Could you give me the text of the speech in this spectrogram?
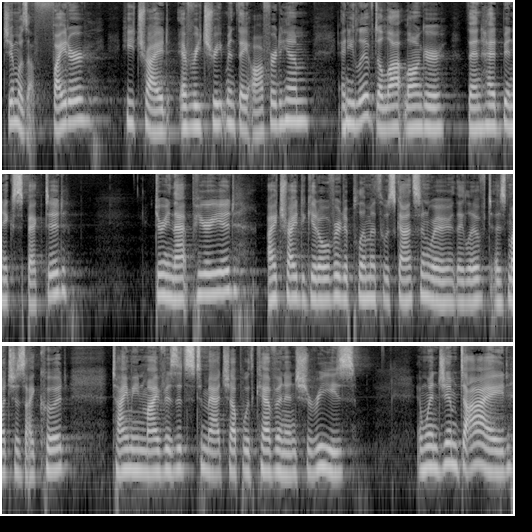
Jim was a fighter. He tried every treatment they offered him, and he lived a lot longer than had been expected. During that period, I tried to get over to Plymouth, Wisconsin, where they lived as much as I could, timing my visits to match up with Kevin and Cherie's. And when Jim died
